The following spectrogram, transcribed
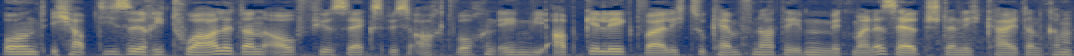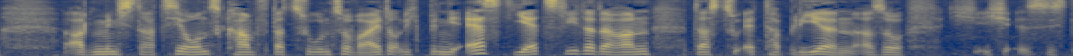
und ich habe diese Rituale dann auch für sechs bis acht Wochen irgendwie abgelegt, weil ich zu kämpfen hatte eben mit meiner Selbstständigkeit. Dann kam Administrationskampf dazu und so weiter. Und ich bin erst jetzt wieder daran, das zu etablieren. Also ich, ich, es ist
